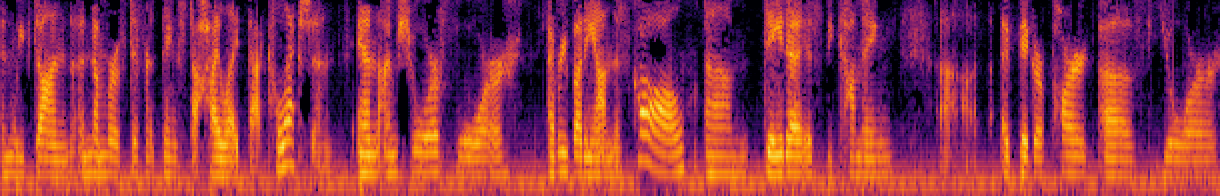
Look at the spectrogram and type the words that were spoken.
And we've done a number of different things to highlight that collection. And I'm sure for everybody on this call, um, data is becoming uh, a bigger part of your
